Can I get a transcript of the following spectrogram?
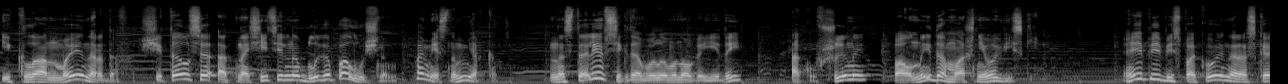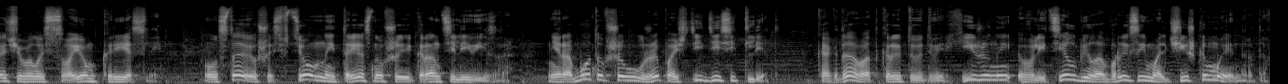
И клан Мейнардов считался относительно благополучным по местным меркам. На столе всегда было много еды, а кувшины полны домашнего виски. Эбби беспокойно раскачивалась в своем кресле, уставившись в темный треснувший экран телевизора, не работавшего уже почти 10 лет, когда в открытую дверь хижины влетел белобрысый мальчишка Мейнардов.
